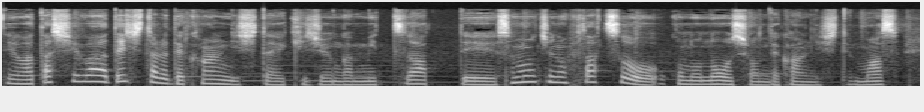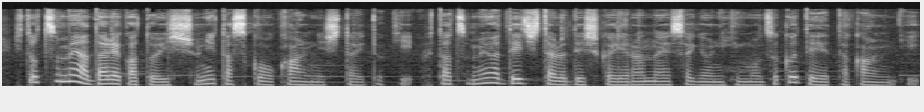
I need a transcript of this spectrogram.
で私はデジタルで管理したい基準が3つあってそのうちの2つをこの Notion で管理してます。1つ目は誰かと一緒にタスクを管理したい時。2つ目はデジタルでしかやらない作業に紐づくデータ管理。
